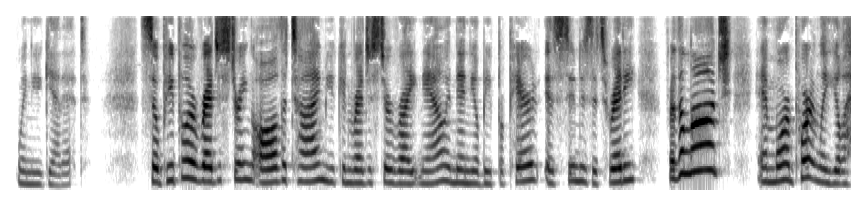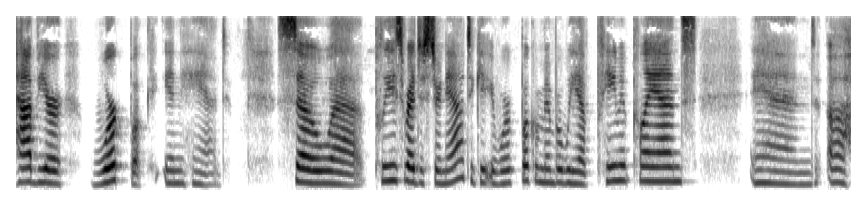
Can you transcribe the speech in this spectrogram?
when you get it. So people are registering all the time. You can register right now and then you'll be prepared as soon as it's ready for the launch. And more importantly, you'll have your workbook in hand. So uh, please register now to get your workbook. Remember, we have payment plans, and oh,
